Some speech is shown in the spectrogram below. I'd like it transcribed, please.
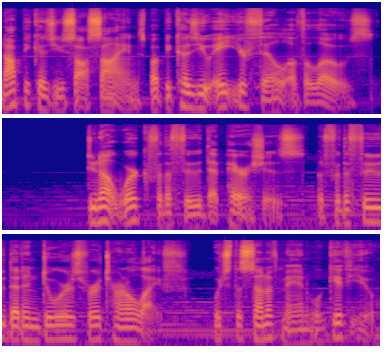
not because you saw signs, but because you ate your fill of the loaves. Do not work for the food that perishes, but for the food that endures for eternal life, which the Son of Man will give you.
